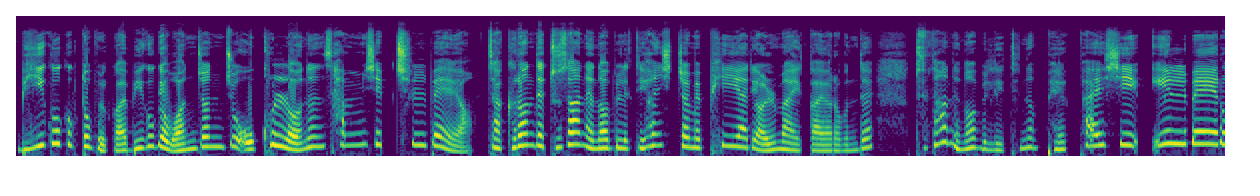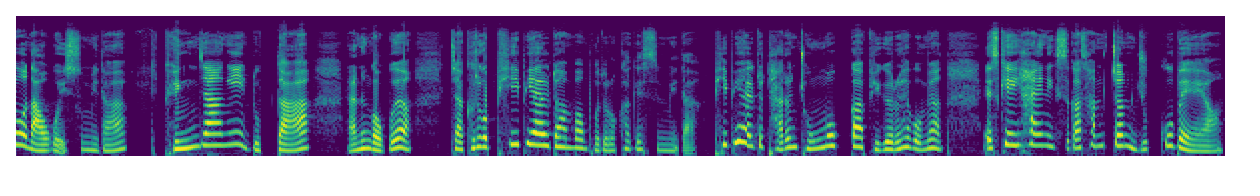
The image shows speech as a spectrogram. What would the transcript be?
미국도 볼까요? 미국의 원전주 오콜러는 37배예요. 자, 그런데 두산 에너빌리티 현 시점의 PER이 얼마일까요, 여러분들? 두산 에너빌리티는 181배로 나오고 있습니다. 굉장히 높다라는 거고요. 자, 그리고 PBR도 한번 보도록 하겠습니다. PBR도 다른 종목과 비교를 해보면 SK 하이닉스가 3.69배예요.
